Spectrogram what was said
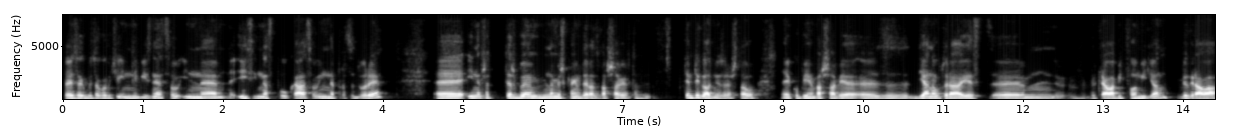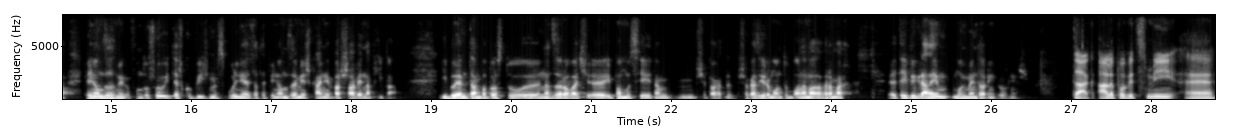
To jest jakby całkowicie inny biznes, są inne, jest inna spółka, są inne procedury. I na przykład też byłem na mieszkaniu teraz w Warszawie, w tym tygodniu zresztą. E, kupiłem w Warszawie e, z Dianą, która jest, wygrała bitwę o milion, wygrała pieniądze z mojego funduszu i też kupiliśmy wspólnie za te pieniądze mieszkanie w Warszawie na flipa. I byłem tam po prostu nadzorować i pomóc jej tam przy, przy okazji remontu, bo ona ma w ramach tej wygranej mój mentoring również. Tak, ale powiedz mi, e,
